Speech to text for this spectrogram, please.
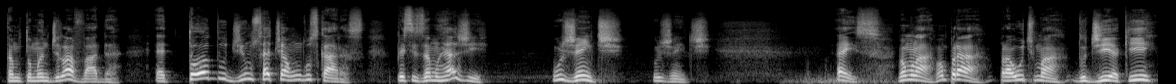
Estamos tomando de lavada. É todo dia um 7 a 1 dos caras. Precisamos reagir. Urgente. Urgente. É isso. Vamos lá. Vamos para a última do dia aqui.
